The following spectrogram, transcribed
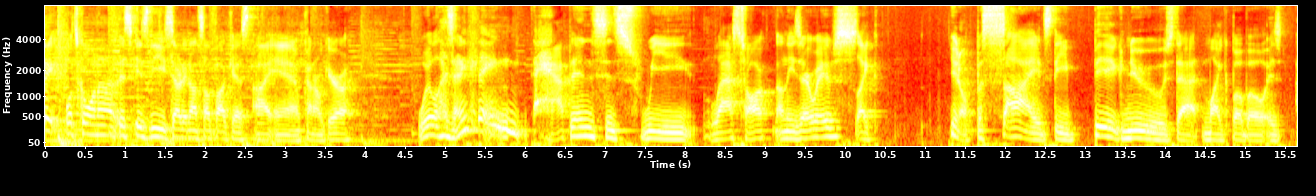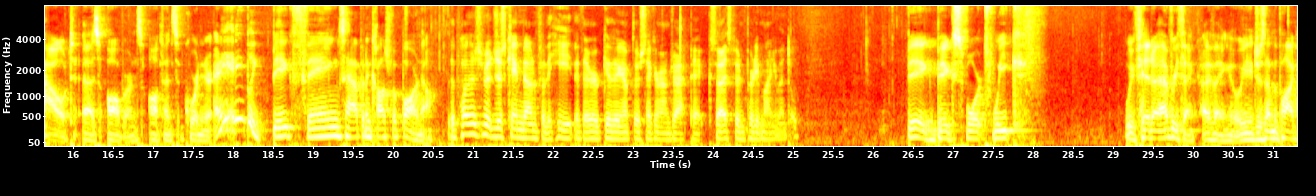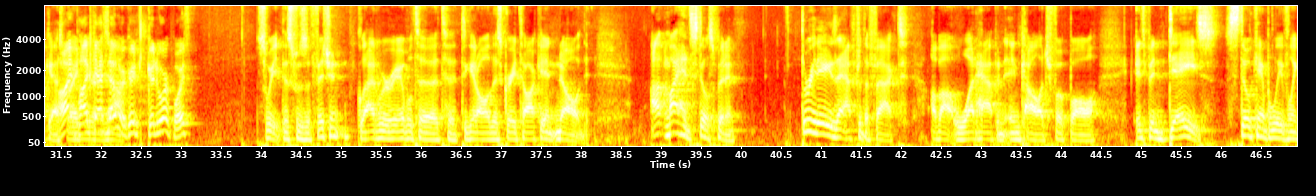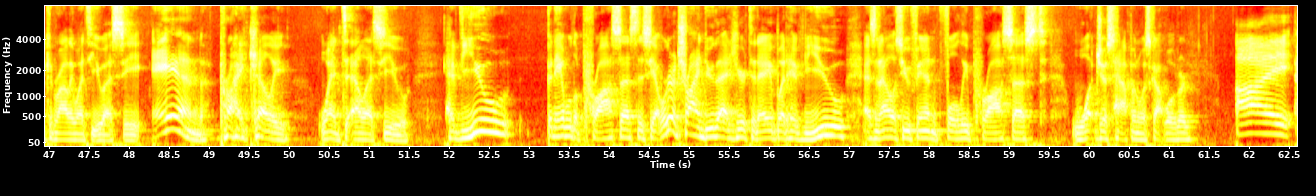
Hey, what's going on? This is the Saturday Down South podcast. I am Connor O'Gara. Will, has anything happened since we last talked on these airwaves? Like, you know, besides the big news that Mike Bobo is out as Auburn's offensive coordinator. Any any like big things happen in college football or no? The punishment just came down for the Heat that they're giving up their second round draft pick, so that's been pretty monumental. Big big sports week. We've hit everything. I think we just had the podcast. All right, right podcast right over. Good, good work, boys. Sweet. This was efficient. Glad we were able to, to, to get all this great talk in. No, I, my head's still spinning. Three days after the fact about what happened in college football. It's been days. Still can't believe Lincoln Riley went to USC and Brian Kelly went to LSU. Have you been able to process this yet? We're going to try and do that here today, but have you, as an LSU fan, fully processed what just happened with Scott Woodward? I,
